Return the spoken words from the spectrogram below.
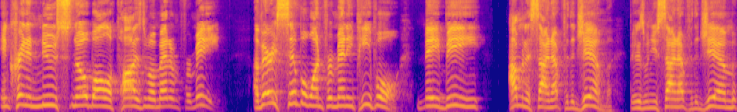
and create a new snowball of positive momentum for me. A very simple one for many people may be I'm going to sign up for the gym because when you sign up for the gym,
